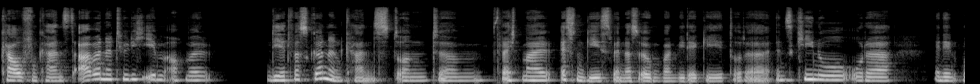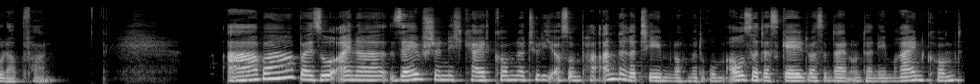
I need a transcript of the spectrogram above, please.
kaufen kannst, aber natürlich eben auch mal dir etwas gönnen kannst und ähm, vielleicht mal essen gehst, wenn das irgendwann wieder geht, oder ins Kino oder in den Urlaub fahren. Aber bei so einer Selbstständigkeit kommen natürlich auch so ein paar andere Themen noch mit rum, außer das Geld, was in dein Unternehmen reinkommt,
